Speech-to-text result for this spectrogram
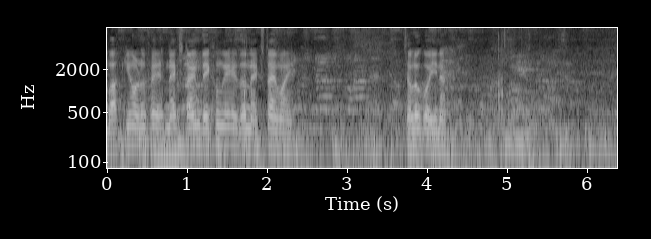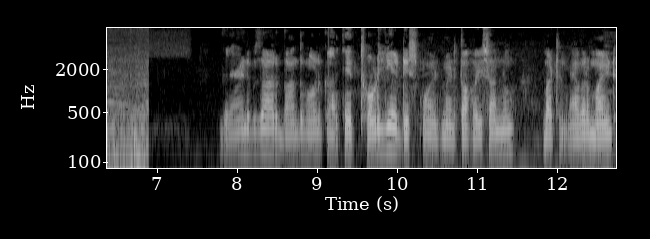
ਬਾਕੀ ਹੁਣ ਫੇਰ ਨੈਕਸਟ ਟਾਈਮ ਦੇਖੂਗੇ, ਜਦੋਂ ਨੈਕਸਟ ਟਾਈਮ ਆਏ। ਚਲੋ ਕੋਈ ਨਾ ਗ੍ਰੈਂਡ ਬਾਜ਼ਾਰ ਬੰਦ ਹੋਣ ਕਰਕੇ ਥੋੜੀ ਜਿਹੀ ਡਿਸਪਾਇੰਟਮੈਂਟ ਤਾਂ ਹੋਈ ਸਾਨੂੰ ਬਟ ਨੈਵਰ ਮਾਈਂਡ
